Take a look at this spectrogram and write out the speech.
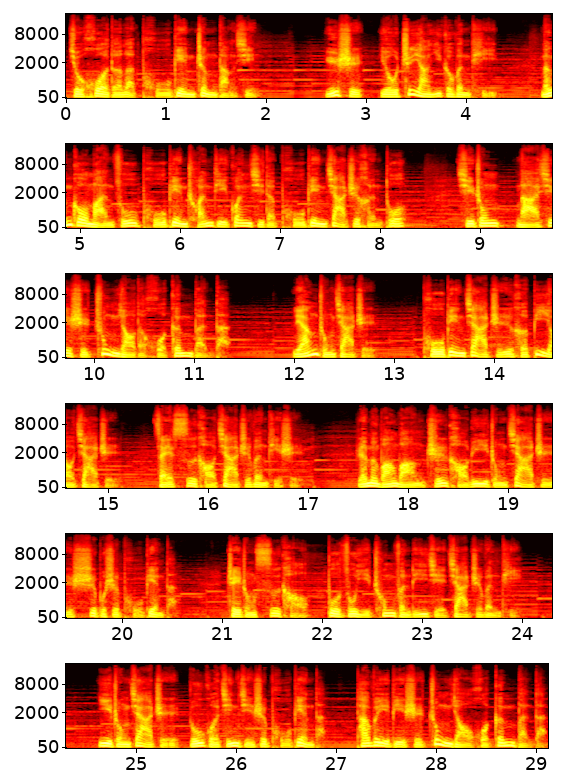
就获得了普遍正当性。于是有这样一个问题。能够满足普遍传递关系的普遍价值很多，其中哪些是重要的或根本的？两种价值：普遍价值和必要价值。在思考价值问题时，人们往往只考虑一种价值是不是普遍的，这种思考不足以充分理解价值问题。一种价值如果仅仅是普遍的，它未必是重要或根本的，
